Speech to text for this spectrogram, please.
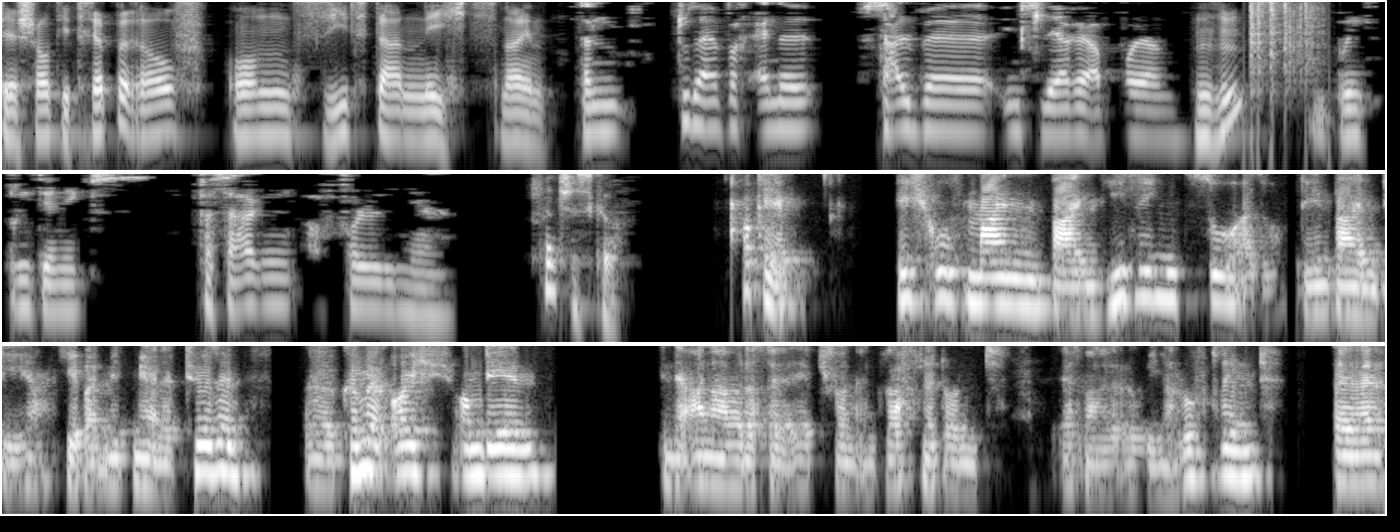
Der schaut die Treppe rauf und sieht da nichts. Nein. Dann tut er einfach eine Salve ins Leere abfeuern. Mhm. Und bringt, bringt dir nichts. Versagen auf voller Linie. Francesco. Okay. Ich rufe meinen beiden Hiesigen zu, also den beiden, die hier bei, mit mir an der Tür sind. Äh, kümmert euch um den, in der Annahme, dass er jetzt schon entwaffnet und erstmal irgendwie nach Luft dringt. Äh,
